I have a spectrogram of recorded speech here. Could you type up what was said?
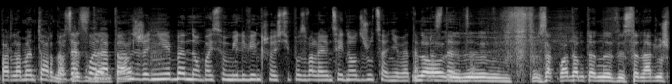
parlamentarna. Bo zakłada pan, że nie będą państwo mieli większości pozwalającej na odrzucenie weta No, prezydenta. zakładam ten scenariusz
